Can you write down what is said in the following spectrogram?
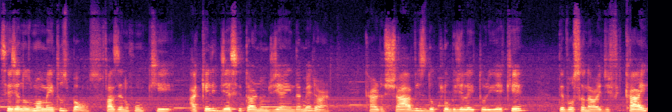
seja nos momentos bons, fazendo com que aquele dia se torne um dia ainda melhor. Carlos Chaves, do Clube de Leitura IEQ, Devocional Edificai,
